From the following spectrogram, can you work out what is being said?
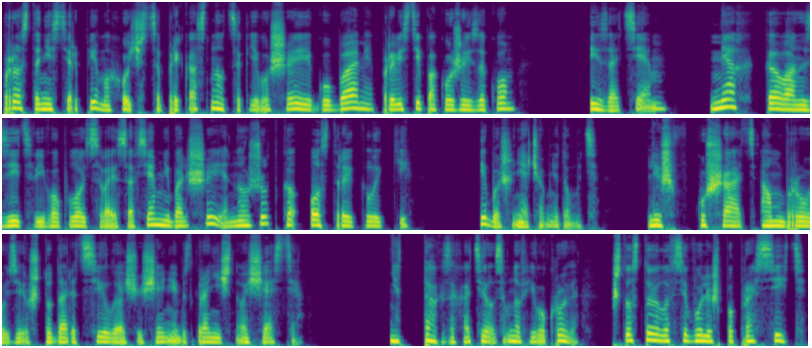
просто нестерпимо хочется прикоснуться к его шее губами, провести по коже языком и затем мягко вонзить в его плоть свои совсем небольшие, но жутко острые клыки и больше ни о чем не думать лишь вкушать амброзию, что дарит силы и ощущение безграничного счастья. Не так захотелось вновь его крови, что стоило всего лишь попросить.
